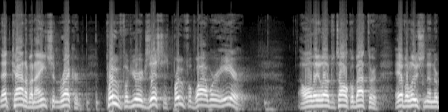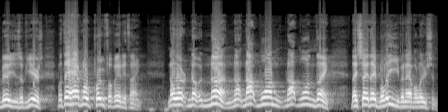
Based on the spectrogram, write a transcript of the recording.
that kind of an ancient record, proof of your existence, proof of why we're here. Oh, they love to talk about their evolution and their billions of years, but they have no proof of anything. Nowhere, no, none, not, not one, not one thing. They say they believe in evolution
